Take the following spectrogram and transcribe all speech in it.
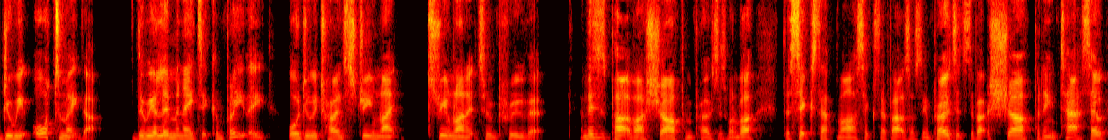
Do we automate that? Do we eliminate it completely or do we try and streamline streamline it to improve it? And this is part of our sharpen process, one of our the six step our six step outsourcing process. It's about sharpening tasks. So,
